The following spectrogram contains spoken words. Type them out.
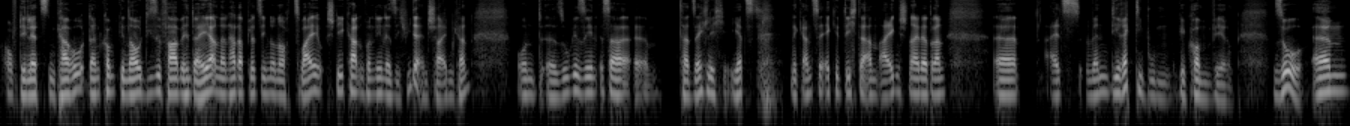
auf den letzten Karo, dann kommt genau diese Farbe hinterher und dann hat er plötzlich nur noch zwei Stehkarten, von denen er sich wieder entscheiden kann. Und äh, so gesehen ist er äh, tatsächlich jetzt eine ganze Ecke dichter am Eigenschneider dran, äh, als wenn direkt die Buben gekommen wären. So, ähm,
